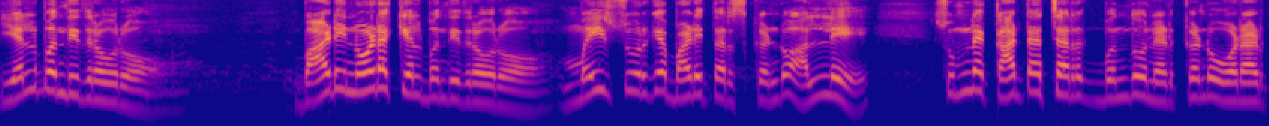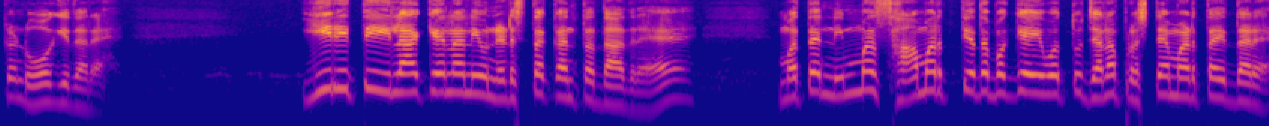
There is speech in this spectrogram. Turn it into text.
ಎಲ್ಲಿ ಬಂದಿದ್ರು ಅವರು ಬಾಡಿ ನೋಡೋಕ್ಕೆ ಎಲ್ಲಿ ಬಂದಿದ್ರು ಅವರು ಮೈಸೂರಿಗೆ ಬಾಡಿ ತರಿಸ್ಕೊಂಡು ಅಲ್ಲಿ ಸುಮ್ಮನೆ ಕಾಟಾಚಾರಕ್ಕೆ ಬಂದು ನಡ್ಕೊಂಡು ಓಡಾಡ್ಕೊಂಡು ಹೋಗಿದ್ದಾರೆ. ಈ ರೀತಿ ಇಲಾಖೆನ ನೀವು ನಡೆಸ್ತಕ್ಕಂಥದ್ದಾದರೆ ಮತ್ತು ನಿಮ್ಮ ಸಾಮರ್ಥ್ಯದ ಬಗ್ಗೆ ಇವತ್ತು ಜನ ಪ್ರಶ್ನೆ ಮಾಡ್ತಾ ಇದ್ದಾರೆ.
